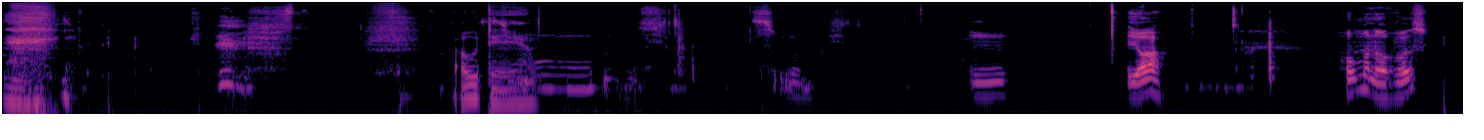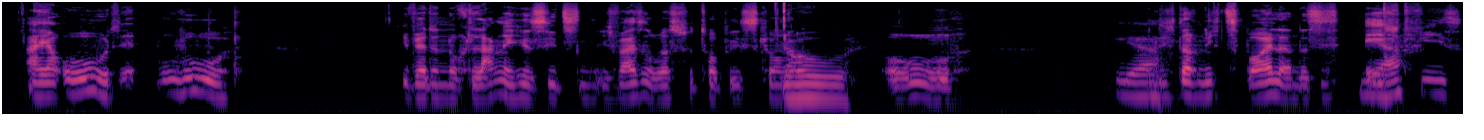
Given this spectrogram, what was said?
oh damn. So nicht. So nicht. Mhm. Ja. Haben wir noch was? Ah ja, oh, oh. Ich werde noch lange hier sitzen. Ich weiß noch, was für Topics kommen. Oh. Oh. Ja. Und ich darf nicht spoilern, das ist echt Ja. fies.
